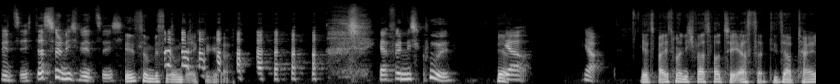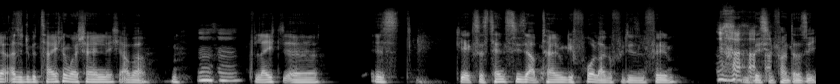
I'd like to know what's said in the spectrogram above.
witzig. Das finde ich witzig. Ist so ein bisschen um die Ecke gedacht. Ja, finde ich cool. Ja. Ja. Ja. Jetzt weiß man nicht, was war zuerst da. Diese Abteilung, also die Bezeichnung wahrscheinlich, aber Mhm. vielleicht äh, ist die Existenz dieser Abteilung die Vorlage für diesen Film. Ein bisschen Fantasie.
